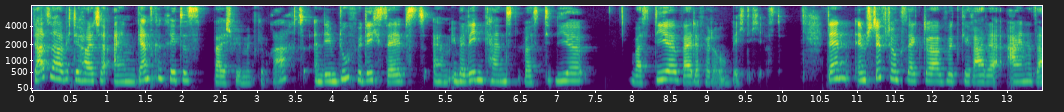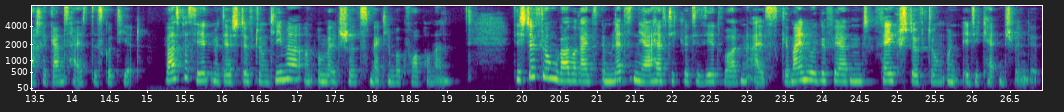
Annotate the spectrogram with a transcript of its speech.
Dazu habe ich dir heute ein ganz konkretes Beispiel mitgebracht, an dem du für dich selbst ähm, überlegen kannst, was dir, was dir bei der Förderung wichtig ist. Denn im Stiftungssektor wird gerade eine Sache ganz heiß diskutiert. Was passiert mit der Stiftung Klima- und Umweltschutz Mecklenburg-Vorpommern? Die Stiftung war bereits im letzten Jahr heftig kritisiert worden als gemeinwohlgefährdend, Fake-Stiftung und Etikettenschwindel.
